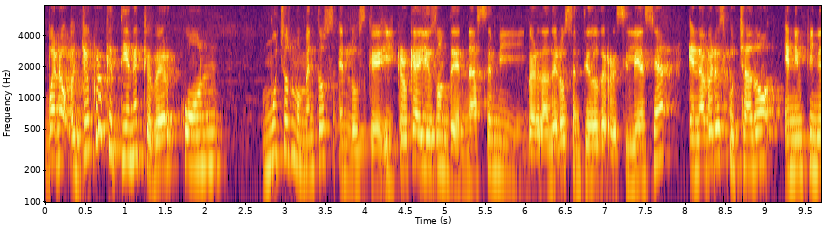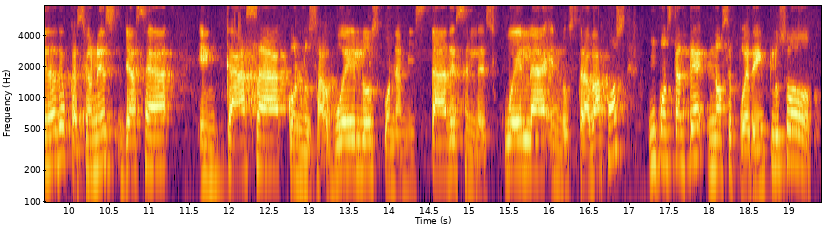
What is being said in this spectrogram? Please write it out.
Bueno, yo creo que tiene que ver con muchos momentos en los que, y creo que ahí es donde nace mi verdadero sentido de resiliencia, en haber escuchado en infinidad de ocasiones, ya sea en casa, con los abuelos, con amistades, en la escuela, en los trabajos, un constante no se puede. Incluso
